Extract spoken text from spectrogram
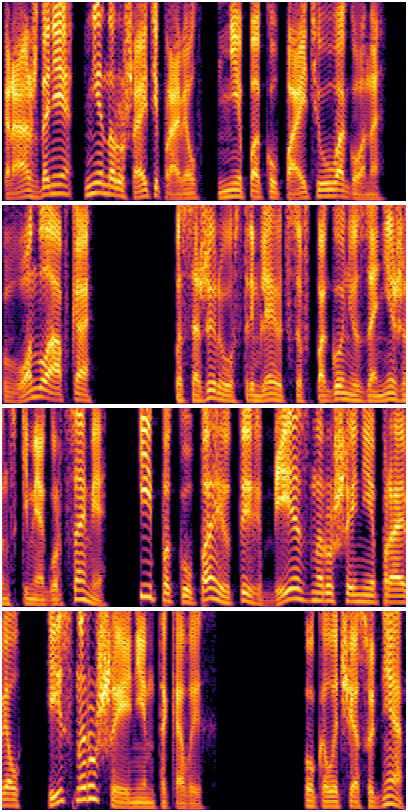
«Граждане, не нарушайте правил, не покупайте у вагона. Вон лавка!» Пассажиры устремляются в погоню за неженскими огурцами и покупают их без нарушения правил и с нарушением таковых. Около часу дня,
